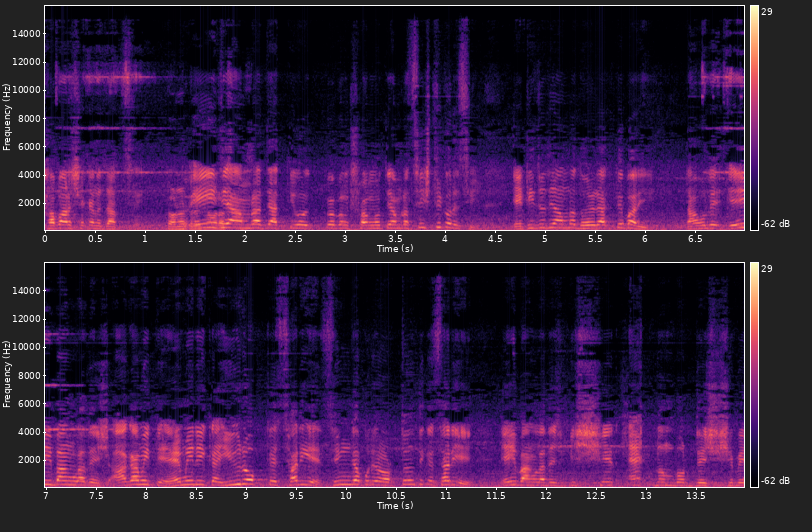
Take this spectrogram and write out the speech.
খাবার সেখানে যাচ্ছে এই যে আমরা জাতীয় ঐক্য এবং সংহতি আমরা সৃষ্টি করেছি এটি যদি আমরা ধরে রাখতে পারি তাহলে এই বাংলাদেশ আগামীতে আমেরিকা, ইউরোপকে ছাড়িয়ে, সিঙ্গাপুরের অর্থনীতিকে ছাড়িয়ে এই বাংলাদেশ বিশ্বের এক নম্বর দেশ হিসেবে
